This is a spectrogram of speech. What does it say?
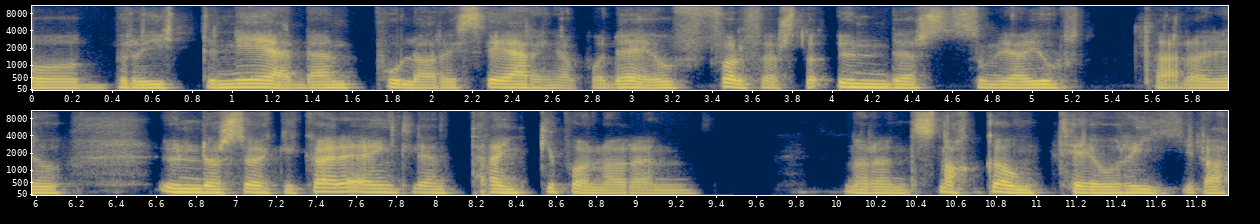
å bryte ned den polariseringa på, det er jo for det første under, som vi har gjort her, det er å undersøke hva er det egentlig en tenker på når en, når en snakker om teori. da.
